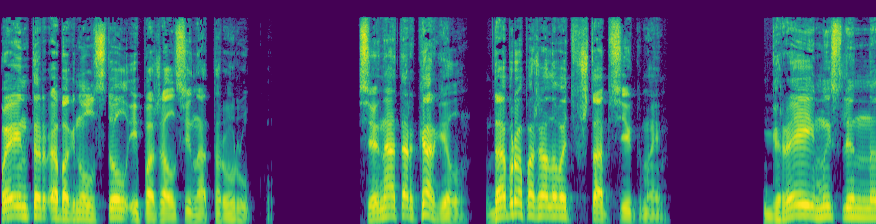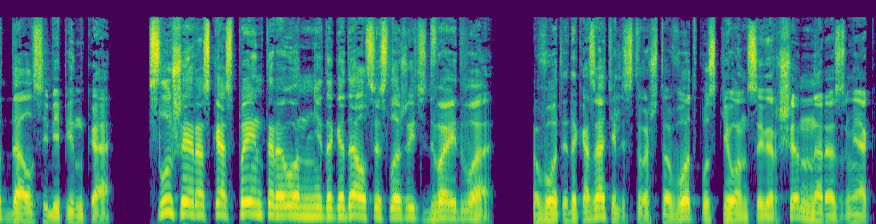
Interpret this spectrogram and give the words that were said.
Пейнтер обогнул стол и пожал сенатору руку. «Сенатор Каргил, добро пожаловать в штаб Сигмы». Грей мысленно дал себе пинка. Слушая рассказ Пейнтера, он не догадался сложить два и два. Вот и доказательство, что в отпуске он совершенно размяк,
